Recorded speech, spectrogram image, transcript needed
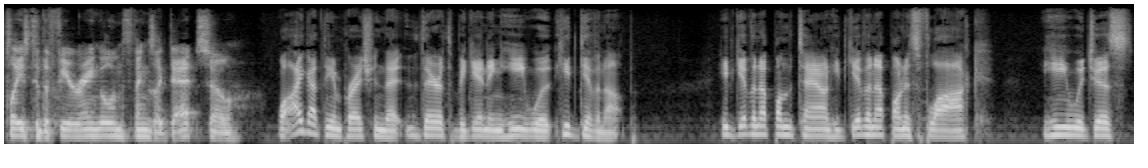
plays to the fear angle and things like that. So, well, I got the impression that there at the beginning he was he'd given up. He'd given up on the town. He'd given up on his flock. He would just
